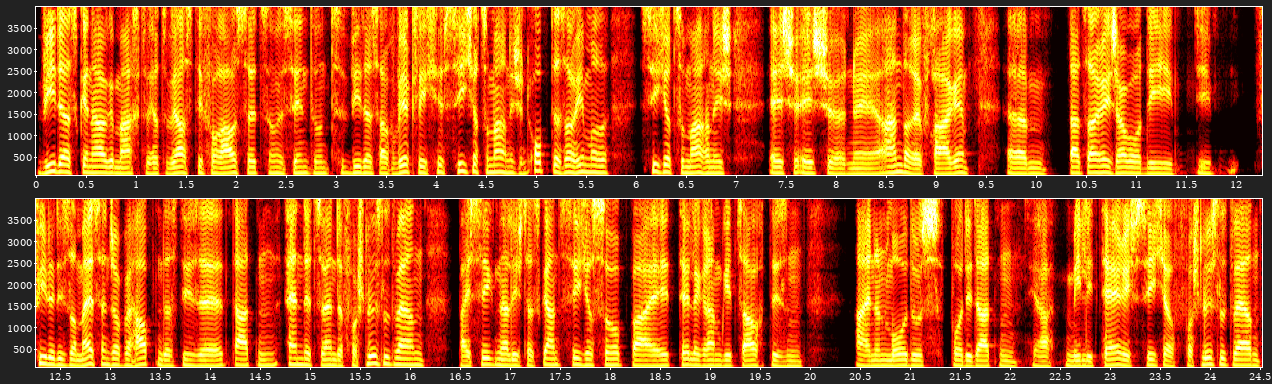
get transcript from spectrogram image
wie das genau gemacht wird, was die Voraussetzungen sind und wie das auch wirklich sicher zu machen ist. Und ob das auch immer sicher zu machen ist, ist, ist eine andere Frage. Ähm, Tatsache ist aber, die, die, viele dieser Messenger behaupten, dass diese Daten Ende zu Ende verschlüsselt werden. Bei Signal ist das ganz sicher so. Bei Telegram gibt es auch diesen einen Modus, wo die Daten ja militärisch sicher verschlüsselt werden.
